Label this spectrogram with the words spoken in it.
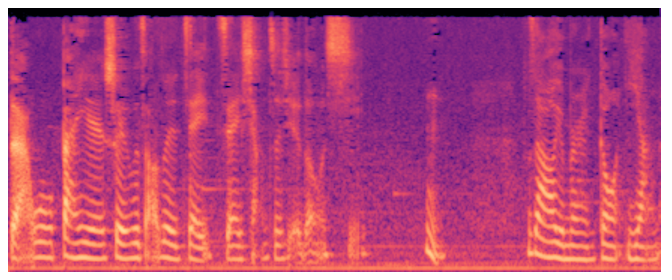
对啊，我半夜睡不着，在在在想这些东西。嗯，不知道有没有人跟我一样呢？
